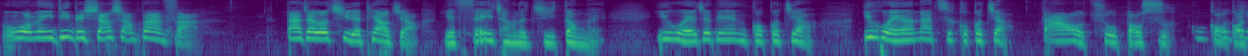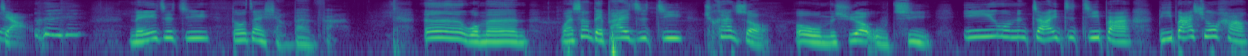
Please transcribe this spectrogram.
我们一定得想想办法。大家都气得跳脚，也非常的激动。诶，一会这边咕咕叫，一会儿那只咕咕叫，到处都是咕咕叫。每一只鸡都在想办法。嗯，我们晚上得派一只鸡去看守。哦，我们需要武器。咦，我们找一只鸡把篱笆修好。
